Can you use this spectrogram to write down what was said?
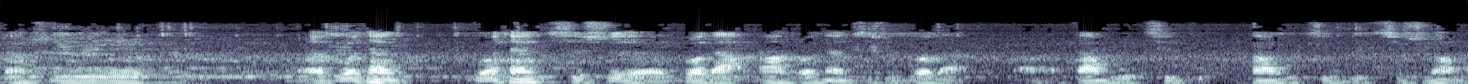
但是呃昨天昨天其实多单啊，昨天其实多单啊，三五七几三五七几其实上的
